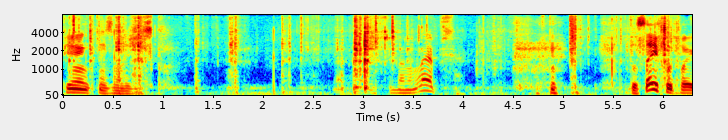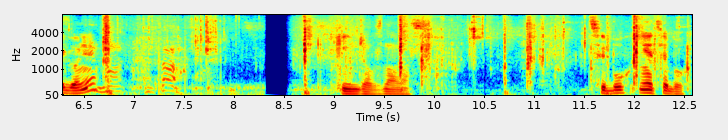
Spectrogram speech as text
Piękne znalezisko. Jeszcze będą lepsze. Do sejfu twojego, nie? Kinżał znalazł. Cybuch? Nie cybuch.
